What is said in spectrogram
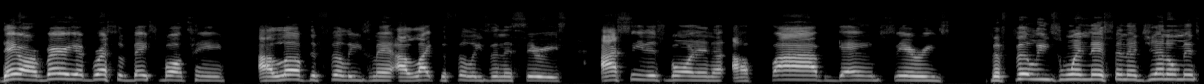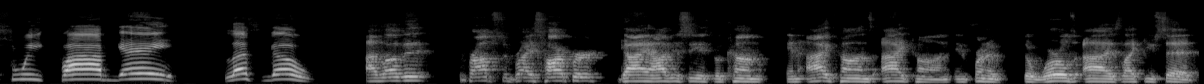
They are a very aggressive baseball team. I love the Phillies, man. I like the Phillies in this series. I see this going in a, a five game series. The Phillies win this in a gentleman's sweep. Five games. Let's go. I love it. Props to Bryce Harper. Guy obviously has become an icon's icon in front of the world's eyes, like you said,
